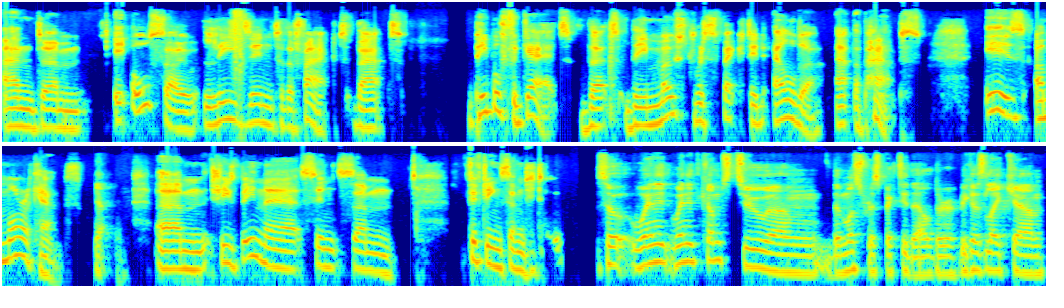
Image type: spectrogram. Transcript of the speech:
and um, it also leads into the fact that people forget that the most respected elder at the Paps is a Morocanth. Yeah. Um, she's been there since um, 1572. So when it when it comes to um, the most respected elder, because like um,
